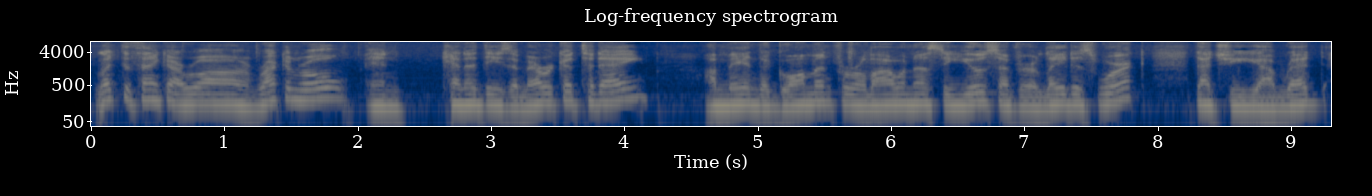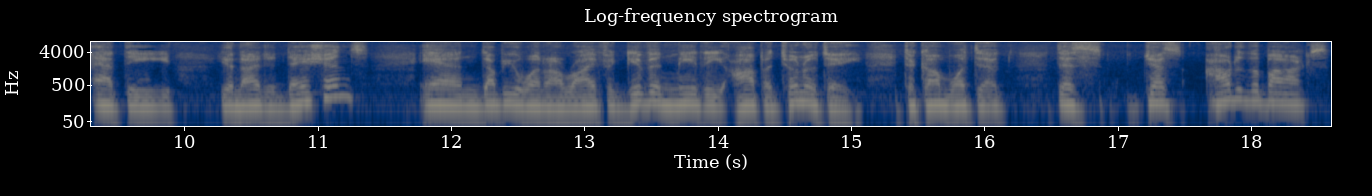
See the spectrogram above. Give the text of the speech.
I'd like to thank our uh, rock and roll and Kennedy's America Today. Amanda Gorman for allowing us the use of her latest work that she uh, read at the United Nations, and WNRI for giving me the opportunity to come with the, this just out of the box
